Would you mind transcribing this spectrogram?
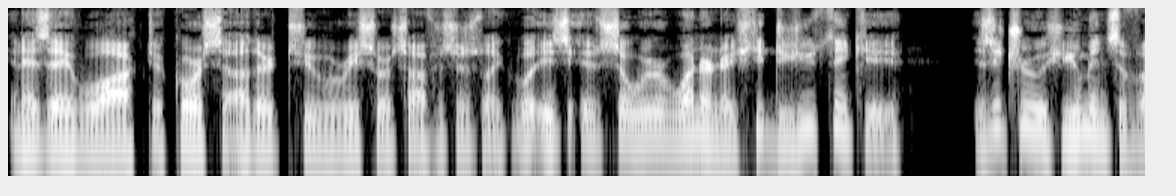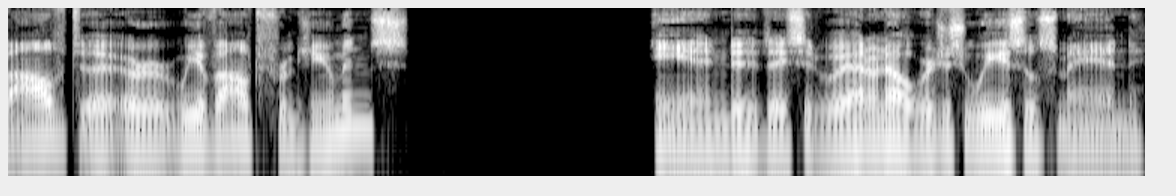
and as they walked, of course, the other two resource officers were like, well, is, is so we were wondering, do you think, is it true humans evolved uh, or we evolved from humans? And they said, well, I don't know. We're just weasels, man.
